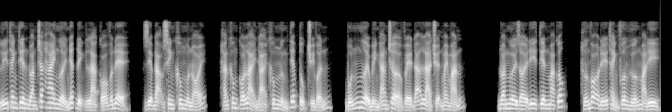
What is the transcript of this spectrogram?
Lý thanh thiên đoán chắc hai người nhất định là có vấn đề, diệp đạo sinh không muốn nói, hắn không có lại nhại không ngừng tiếp tục truy vấn, bốn người bình an trở về đã là chuyện may mắn. Đoàn người rời đi tiên ma cốc, hướng võ đế thành phương hướng mà đi.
